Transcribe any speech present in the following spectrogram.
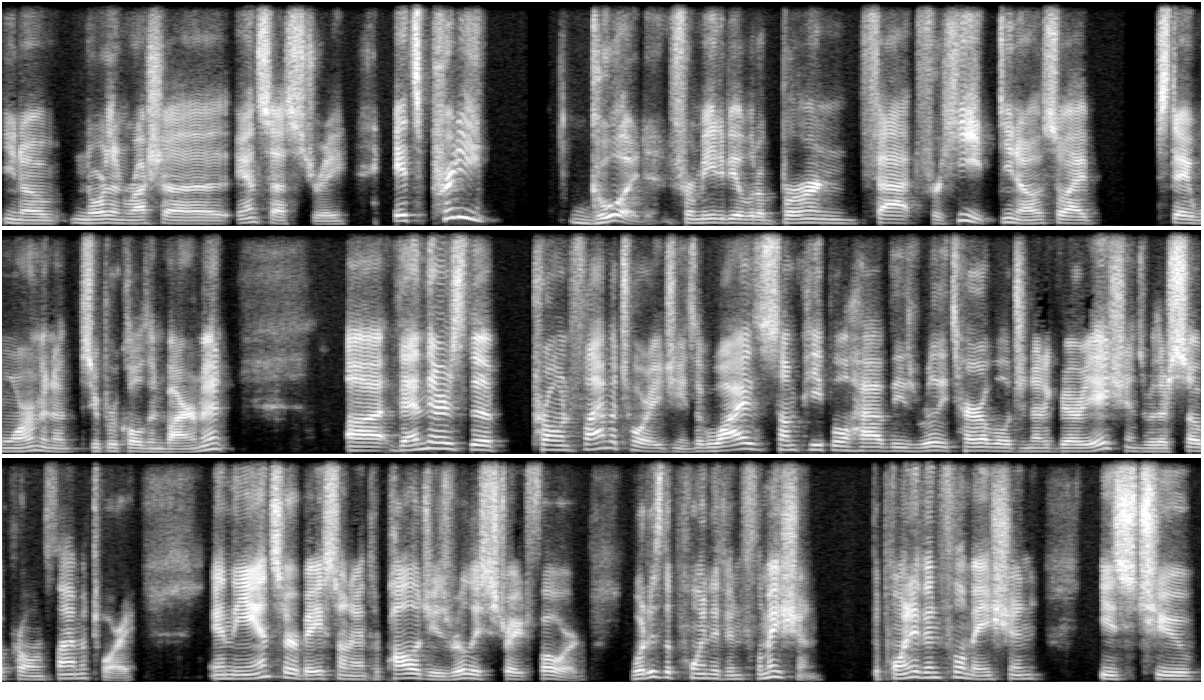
you know northern Russia ancestry, it's pretty good for me to be able to burn fat for heat. You know, so I stay warm in a super cold environment. Uh, then there's the pro-inflammatory genes. Like, why some people have these really terrible genetic variations where they're so pro-inflammatory? And the answer, based on anthropology, is really straightforward. What is the point of inflammation? The point of inflammation is to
